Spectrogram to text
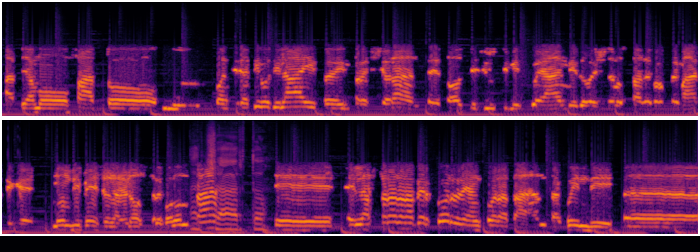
Abbiamo fatto un quantitativo di live impressionante, tolti gli ultimi due anni dove ci sono state problematiche non dipese dalle nostre volontà. Eh certo. e, e, la strada da percorrere è ancora tanta, quindi eh,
